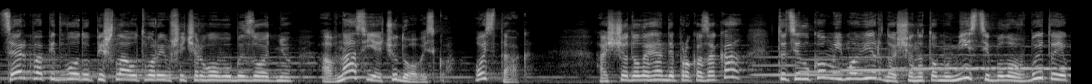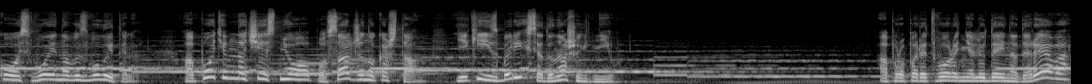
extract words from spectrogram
церква під воду пішла, утворивши чергову безодню, а в нас є чудовисько. Ось так. А щодо легенди про козака, то цілком ймовірно, що на тому місці було вбито якогось воїна-визволителя, а потім на честь нього посаджено каштан, який і зберігся до наших днів. А про перетворення людей на дерева,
